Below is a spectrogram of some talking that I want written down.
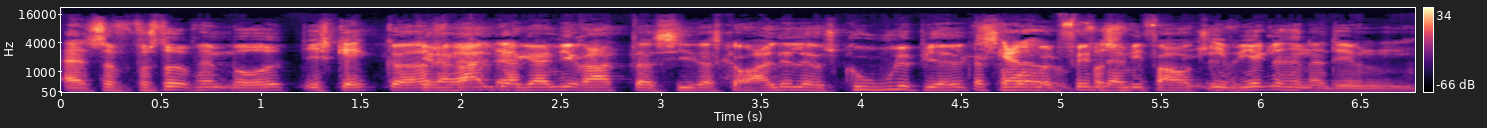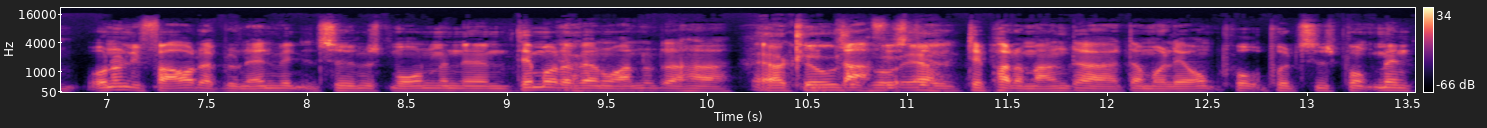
Altså forstået på den måde, det skal ikke gøres. Generelt vil jeg gerne lige ret at sige, at der skal jo aldrig laves gule bjælker, så må man finde en anden farve til I virkeligheden er det jo en underlig farve, der er blevet anvendt i tidens morgen, men øh, det må der ja. være nogle andre, der har ja, et på, ja. departement, der, der må lave om på på et tidspunkt. Men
